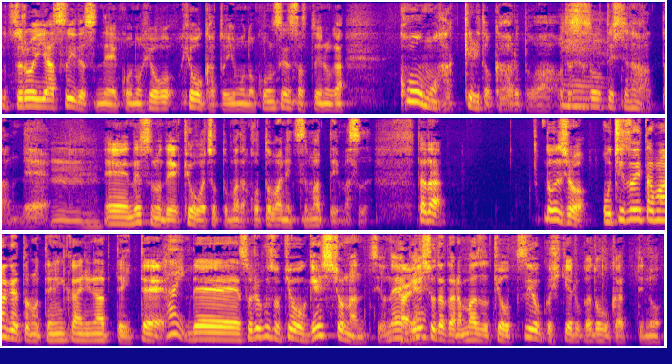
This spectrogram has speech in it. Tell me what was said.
移ろいやすいですね、この評価というもの、コンセンサスというのが、こうもはっきりと変わるとは、私は想定してなかったんで、えー、えー、ですので今日はちょっとまだ言葉に詰まっています。ただ、どうでしょう？落ち着いたマーケットの展開になっていて、はい、で、それこそ今日月初なんですよね。はい、月初だからまず今日強く引けるかどうかっていうのを、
